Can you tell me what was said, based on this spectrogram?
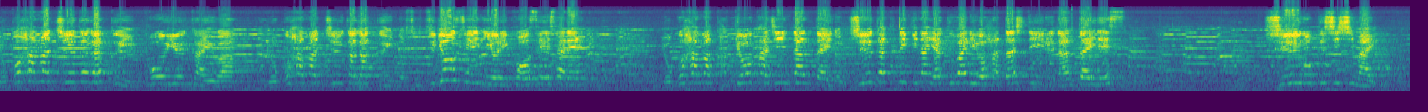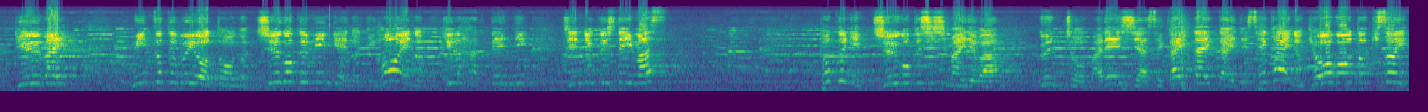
横浜中華学院交友会は横浜中華学院の卒業生により構成され横浜華僑歌人団体の中核的な役割を果たしている団体です。中国獅子舞龍舞民族舞踊等の中国民芸の日本への普及発展に尽力しています。特に中国獅子舞では雲頂マレーシア世界大会で世界の強豪と競い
